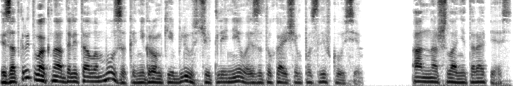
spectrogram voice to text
Из открытого окна долетала музыка, негромкий блюз, чуть ленивый, затухающим послевкусием. Анна шла не торопясь.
